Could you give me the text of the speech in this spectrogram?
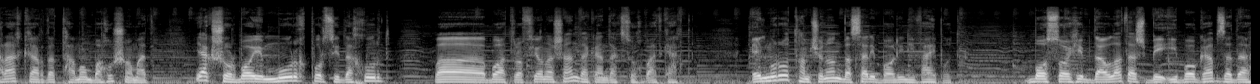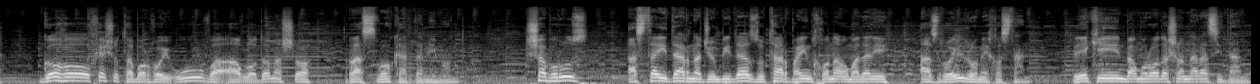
арақ карда тамом ба ҳуш омад. Як шӯрбои мурғ пурсида хӯрд ва бо атрофиёнаш андак андак суҳбат кард элмурод ҳамчунон ба сари болини вай буд. Бо соҳибдавлаташ беибо гап зада гоҳо хешу таборҳои ӯ ва авлодонашро расво карда мемонд. Шабу рӯз аз таи дар наҷунбида зудтар ба ин хона омадани азроилро мехостанд. Лекин ба муродашон нарасиданд.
